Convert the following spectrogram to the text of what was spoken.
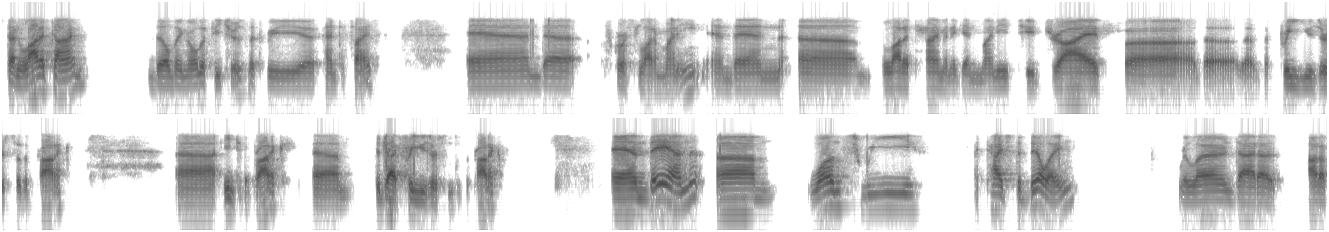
spend a lot of time building all the features that we uh, fantasized. And uh, of course, a lot of money, and then um, a lot of time and again money to drive uh, the, the, the, free users of the product uh, into the product, um, to drive free users into the product. And then um, once we attach the billing, we learned that uh, out of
